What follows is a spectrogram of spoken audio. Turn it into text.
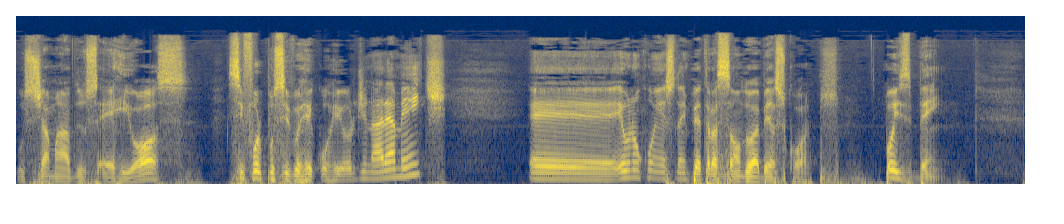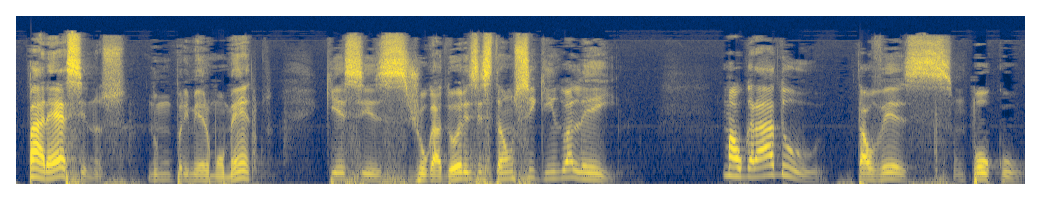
os chamados ROs, se for possível recorrer ordinariamente, é, eu não conheço da impetração do habeas corpus. Pois bem, Parece-nos, num primeiro momento, que esses julgadores estão seguindo a lei. Malgrado, talvez, um pouco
